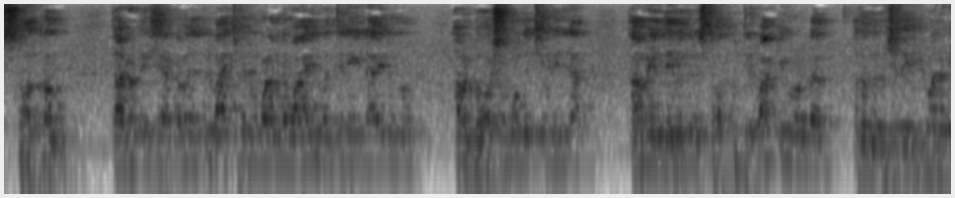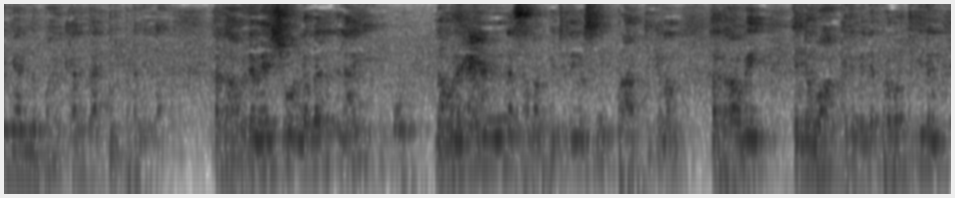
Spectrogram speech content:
സ്തോത്രം. താഴോട്ട് ശേഖരത്തിൽ വായിച്ചു വരുമ്പോൾ അവന്റെ വായിൽ വഞ്ചനയില്ലായിരുന്നു. അവൻ ദോഷമൊന്നും ചെയ്തില്ല. ആമേ ദൈവത്തിന് സ്തോത്രം ഒത്തിരി വാക്യങ്ങളുണ്ട്. അതൊന്നും വിശദീകരിക്കുവാനാണ് ഞാൻ ഇന്ന് പകർക്കാൻ താല്പര്യപ്പെടുന്നില്ല കർത്താവിന്റെ മേശയോടുള്ള ബന്ധത്തിലായിരിക്കുമ്പോൾ നമ്മളെ എന്നെ സമർപ്പിച്ച് ദിവസം പ്രാർത്ഥിക്കണം. കർത്താവെ എന്റെ വാക്കിലും എന്റെ പ്രവൃത്തിയിലും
